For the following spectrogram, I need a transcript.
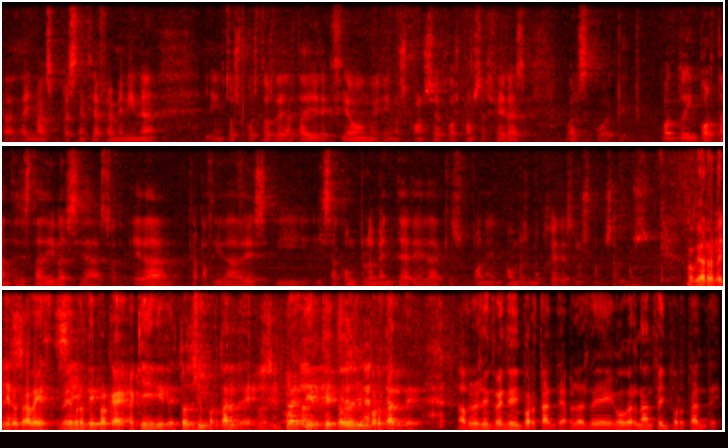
cada vez hay más presencia femenina en estos puestos de alta dirección, en los consejos, consejeras. ¿Cuánto importante es esta diversidad, edad, capacidades y, esa complementariedad que suponen hombres y mujeres en los consejos? Me voy a repetir otra vez, voy a repetir porque aquí dice todo es importante. Todo es importante. Voy a decir que todo es importante. hablas de independencia importante, hablas de gobernanza importante.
